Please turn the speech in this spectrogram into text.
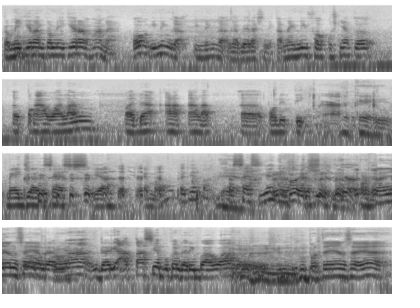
pemikiran-pemikiran mana? Oh ini enggak ini enggak enggak beres nih karena ini fokusnya ke pengawalan pada alat-alat eh, politik. Oke. Meja ses ya. Emang tadi apa? Iya. Ses ya. Pertanyaan saya. Programnya dari atas ya bukan dari bawah. Pertanyaan saya,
